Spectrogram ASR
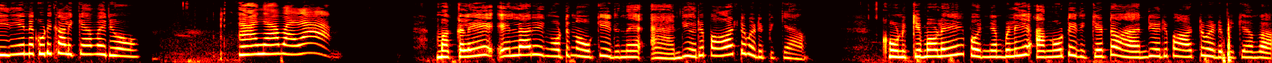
ഇനി എന്നെ കൂടി കളിക്കാൻ വരുമോ മക്കളെ എല്ലാരും ഇങ്ങോട്ട് നോക്കിയിരുന്ന് ആന്റി ഒരു പാട്ട് പഠിപ്പിക്കാം. കുണിക്കുമോളെ പൊന്നമ്പിളി അങ്ങോട്ട് ഇരിക്കട്ടോ. ആന്റി ഒരു പാട്ട് പഠിപ്പിക്കാം വാ.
